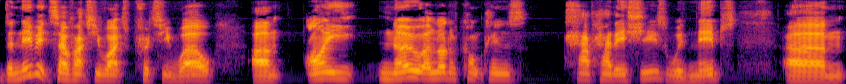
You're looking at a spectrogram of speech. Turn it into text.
the nib itself actually writes pretty well. Um, I know a lot of Conklins have had issues with nibs. Um,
